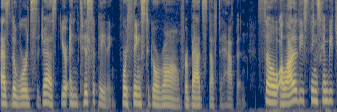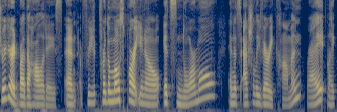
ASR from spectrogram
as the word suggests, you're anticipating for things to go wrong, for bad stuff to happen. So, a lot of these things can be triggered by the holidays. And for, for the most part, you know, it's normal and it's actually very common, right? Like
